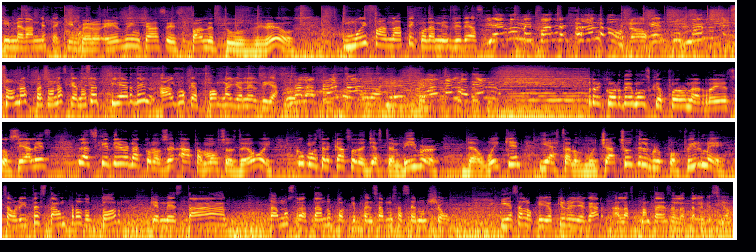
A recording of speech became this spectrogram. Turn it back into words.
y me dan mi tequila. Pero Edwin Cass es fan de tus videos. Muy fanático de mis videos. ¡Llévame, Padre Santo! En tus manos. Son unas personas que no se pierden algo que ponga yo en el día. ¡Me la! ¡Dámelo, Recordemos que fueron las redes sociales las que dieron a conocer a famosos de hoy, como es el caso de Justin Bieber, The Weeknd y hasta los muchachos del grupo Firme. Ahorita está un productor que me está, estamos tratando porque pensamos hacer un show. Y es a lo que yo quiero llegar a las pantallas de la televisión.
